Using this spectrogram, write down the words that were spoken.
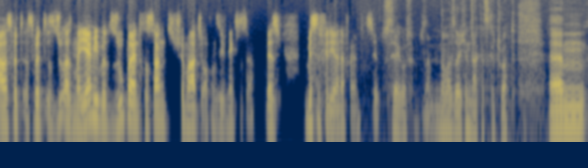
aber es wird, es wird, also Miami wird super interessant, schematisch offensiv nächstes Jahr. Wer sich ein bisschen für die NFL interessiert. Sehr gut. Ja. Nochmal solche Nuggets gedroppt. Ähm,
